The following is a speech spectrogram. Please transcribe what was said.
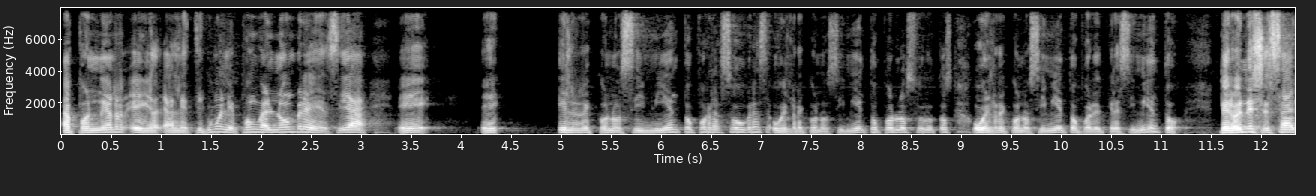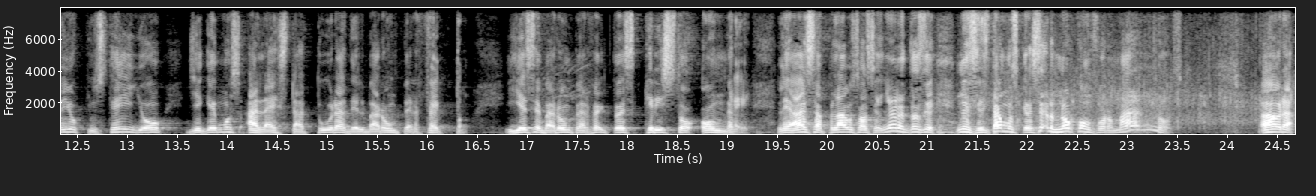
a poner, eh, ¿cómo le pongo el nombre? Decía, eh, el reconocimiento por las obras o el reconocimiento por los frutos o el reconocimiento por el crecimiento. Pero es necesario que usted y yo lleguemos a la estatura del varón perfecto. Y ese varón perfecto es Cristo hombre. Le da ese aplauso al Señor. Entonces necesitamos crecer, no conformarnos. Ahora,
